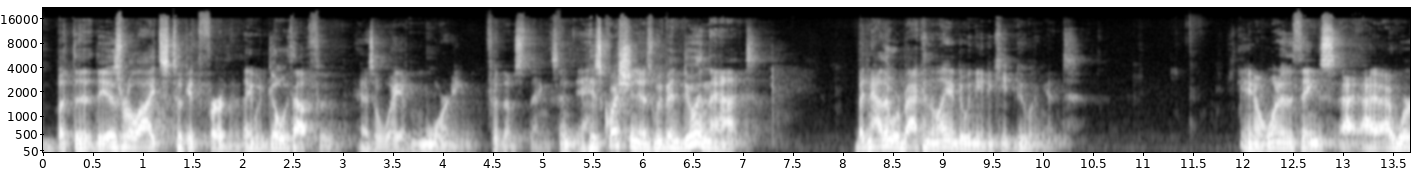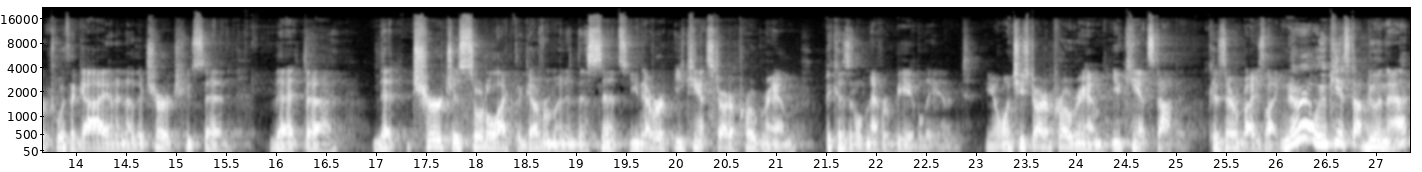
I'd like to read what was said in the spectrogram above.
but the, the Israelites took it further. They would go without food as a way of mourning for those things. And his question is we've been doing that, but now that we're back in the land, do we need to keep doing it? You know, one of the things I, I worked with a guy in another church who said that uh, that church is sort of like the government in this sense. You never, you can't start a program because it'll never be able to end. You know, once you start a program, you can't stop it because everybody's like, no, no, you can't stop doing that.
